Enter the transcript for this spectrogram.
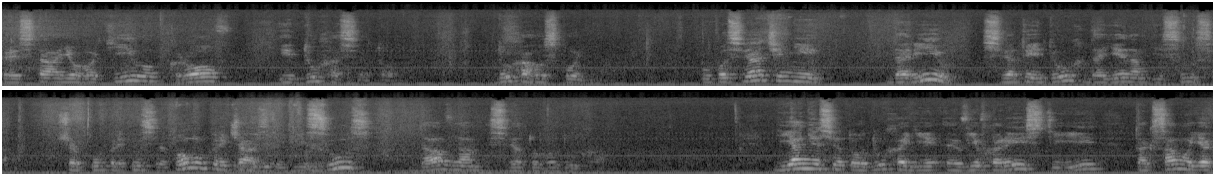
Христа Його тіло, кров і Духа Святого, Духа Господнього. У посвяченні дарів Святий Дух дає нам Ісуса, щоб у, святому причасті Ісус дав нам Святого Духа. Діяння Святого Духа є е, в Євхаристії, так само, як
